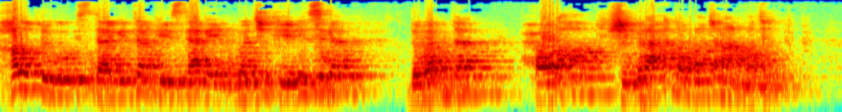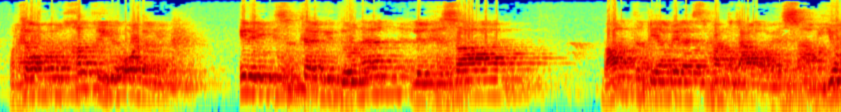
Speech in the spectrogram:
خلقه استاقتك استاقيا واجب في إنسك دوابته xoolaha shimbiraha xataa waraajanaha noqotay marka waxaa khalqigii oo dhami inay isu taagi doonaan lilxisaab. Maalinta qiyaama ilaahi subxaana wa tacala oo xisaabiyo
